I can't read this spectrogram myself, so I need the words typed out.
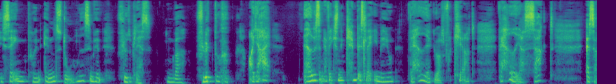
i salen på en anden stol. Hun havde simpelthen flyttet plads. Hun var flygtet. Og jeg havde det som, jeg fik sådan en kæmpe slag i maven. Hvad havde jeg gjort forkert? Hvad havde jeg sagt? Altså,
